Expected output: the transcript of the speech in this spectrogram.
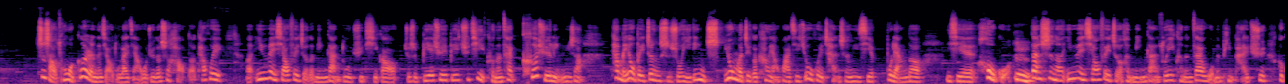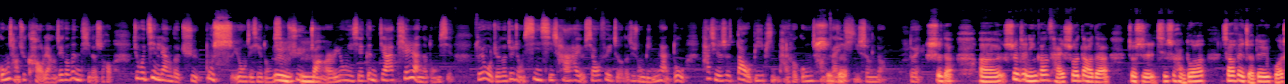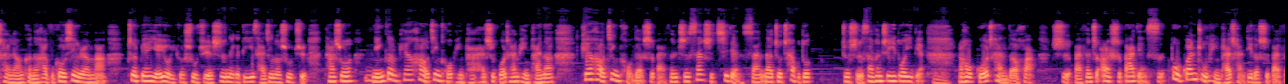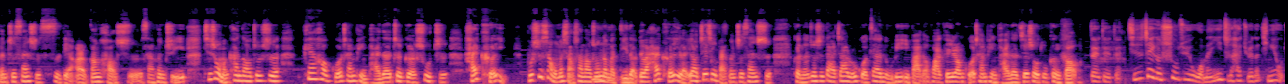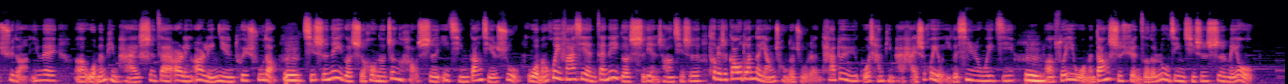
至少从我个人的角度来讲，我觉得是好的。它会呃，因为消费者的敏感度去提高，就是 BHA、BHT 可能在科学领域上，它没有被证实说一定吃用了这个抗氧化剂就会产生一些不良的一些后果。嗯但是呢，因为消费者很敏感，所以可能在我们品牌去和工厂去考量这个问题的时候，就会尽量的去不使用这些东西，嗯去嗯转而用一些更加天然的东西。所以我觉得这种信息差还有消费者的这种敏感度，它其实是倒逼品牌和工厂在提升的。对，是的，呃，顺着您刚才说到的，就是其实很多消费者对于国产粮可能还不够信任嘛。这边也有一个数据，也是那个第一财经的数据，他说嗯您更偏好进口品牌还是国产品牌呢？偏好进口的是百分之三十七点三，那就差不多就是三分之一多一点。嗯然后国产的话是百分之二十八点四，不关注品牌产地的是百分之三十四点二，刚好是三分之一。其实我们看到，就是偏好国产品牌的这个数值还可以。不是像我们想象当中那么低的，对吧？还可以了，要接近百分之三十，可能就是大家如果再努力一把的话，可以让国产品牌的接受度更高。对对对，其实这个数据我们一直还觉得挺有趣的，因为呃，我们品牌是在二零二零年推出的，嗯。其实那个时候呢，正好是疫情刚结束，我们会发现，在那个时点上，其实特别是高端的养宠的主人，他对于国产品牌还是会有一个信任危机，嗯。呃，所以我们当时选择的路径其实是没有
